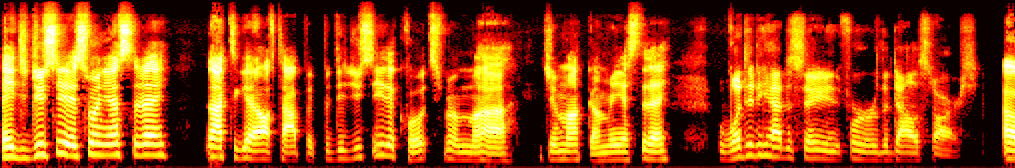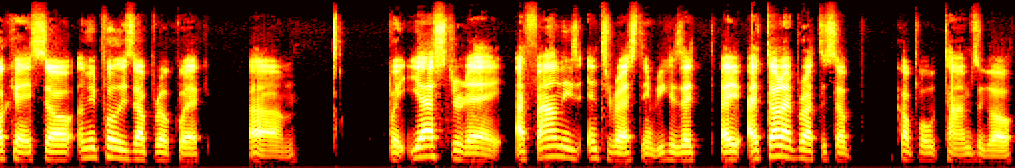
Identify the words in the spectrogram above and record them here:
Hey, did you see this one yesterday? Not to get off topic, but did you see the quotes from uh, Jim Montgomery yesterday? What did he have to say for the Dallas Stars? Okay, so let me pull these up real quick. Um, but yesterday, I found these interesting because I, I, I thought I brought this up a couple times ago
